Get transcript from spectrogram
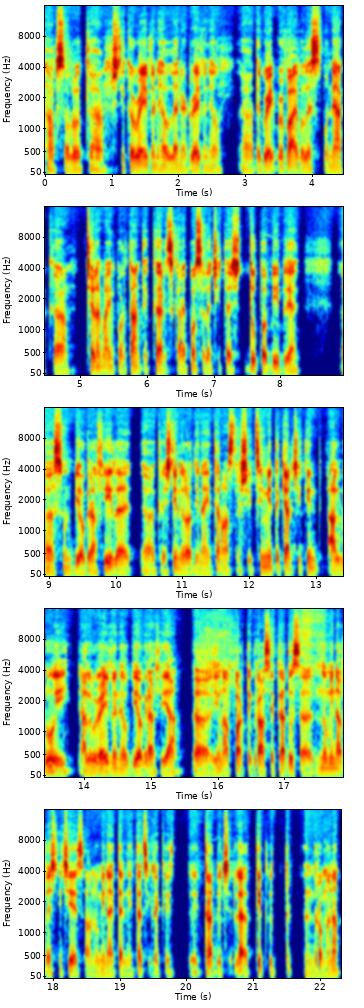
Absolut. Uh, știi că Ravenhill, Leonard Ravenhill, uh, the great revivalist, spunea că cele mai importante cărți care poți să le citești după Biblie uh, sunt biografiile uh, creștinilor dinaintea noastră și țin minte chiar citind a lui, a lui Ravenhill biografia, uh, e una foarte groasă, e tradusă în Lumina Veșniciei sau în Lumina Eternității, cred că traduce la titlu în română,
